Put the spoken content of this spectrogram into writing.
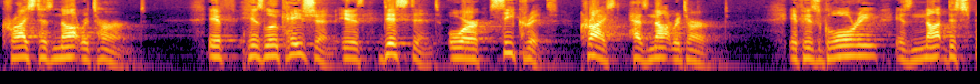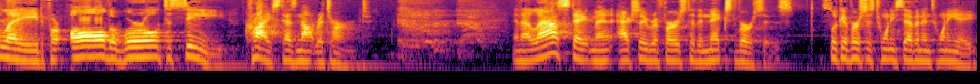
Christ has not returned. If his location is distant or secret, Christ has not returned. If his glory is not displayed for all the world to see, Christ has not returned. And that last statement actually refers to the next verses. Let's look at verses 27 and 28,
